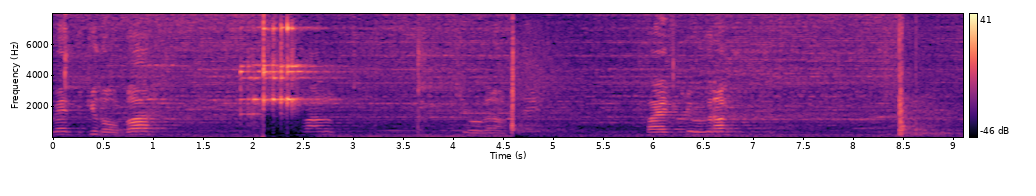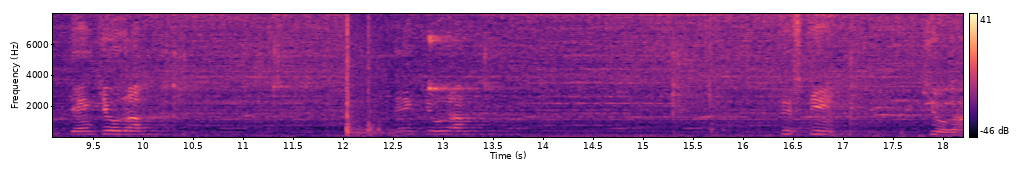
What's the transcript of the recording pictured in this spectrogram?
20 kilo bar. 1 kilogram plate 5 kilogram 10 kilogram chiusa 15 chiusa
